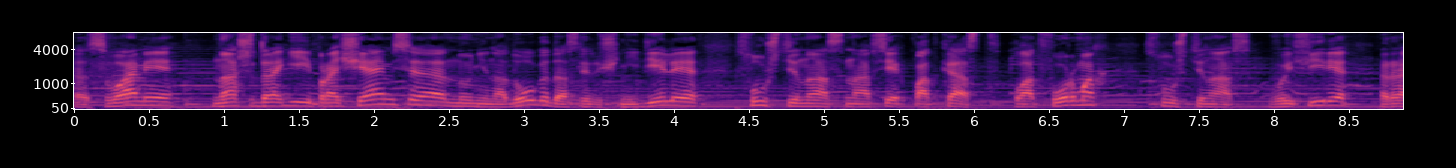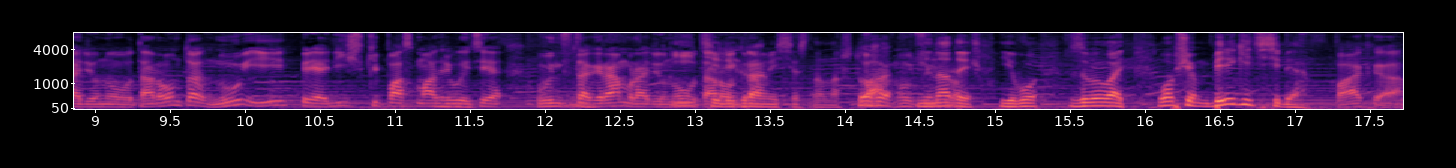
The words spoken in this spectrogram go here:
э, с вами, наши дорогие, прощаемся, но ненадолго, до следующей недели. Слушайте нас на всех подкаст-платформах, слушайте нас в эфире Радио Нового Торонто, ну и периодически посматривайте в Инстаграм Радио И Нового Торонто. Телеграм, естественно, наш тоже. ну, не надо его забывать. В общем, берегите себя. Пока.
